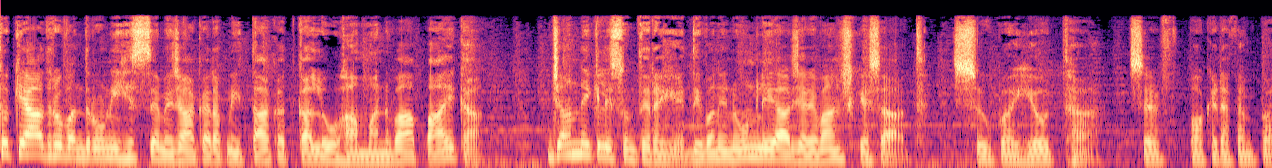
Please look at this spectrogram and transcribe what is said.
तो क्या ध्रुव अंदरूनी हिस्से में जाकर अपनी ताकत का लोहा मनवा पाएगा? जानने के लिए सुनते रहिए दिवन इन ओनली आर रिवांश के साथ। सुपर योद्धा सिर्फ़ पॉकेट एफ़ पर।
